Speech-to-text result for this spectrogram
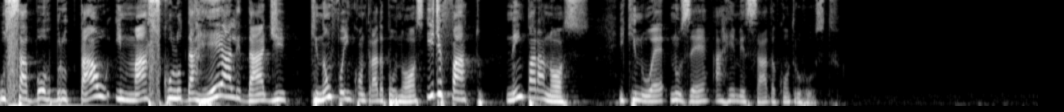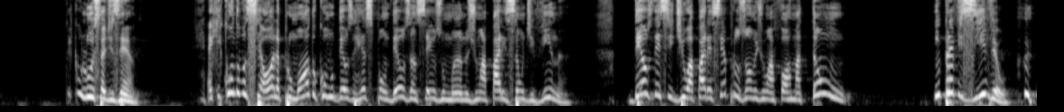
o sabor brutal e másculo da realidade que não foi encontrada por nós e, de fato, nem para nós e que é, nos é arremessada contra o rosto. O que, que o Lúcio está dizendo? É que quando você olha para o modo como Deus respondeu aos anseios humanos de uma aparição divina, Deus decidiu aparecer para os homens de uma forma tão imprevisível,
